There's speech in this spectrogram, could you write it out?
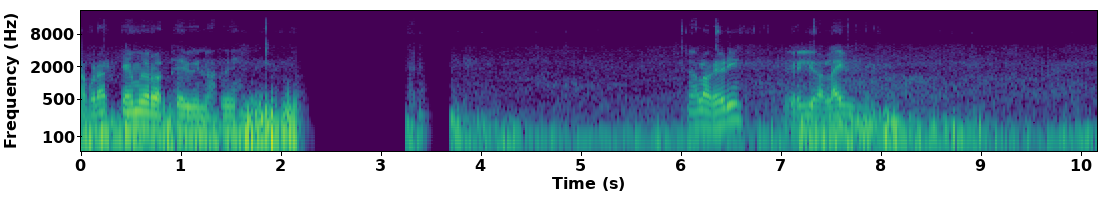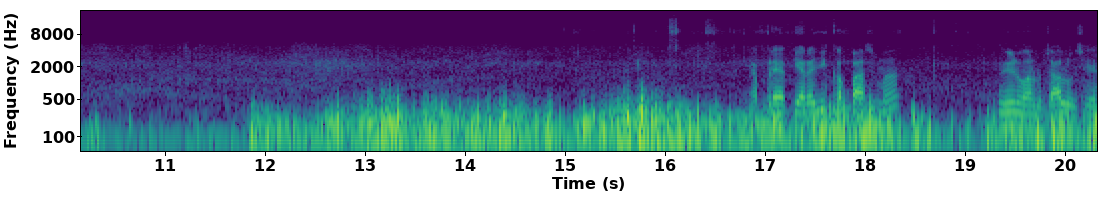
આપણા કેમેરો ફેરવી નાખવી ચાલો રેડી એ લાઈન આપણે અત્યારે હજી કપાસમાં વીણવાનું ચાલુ છે.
